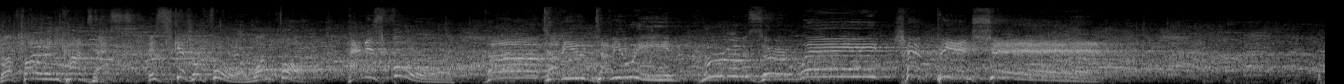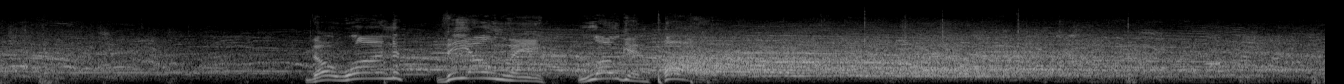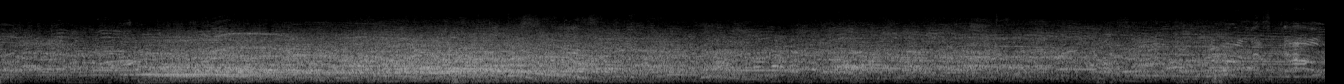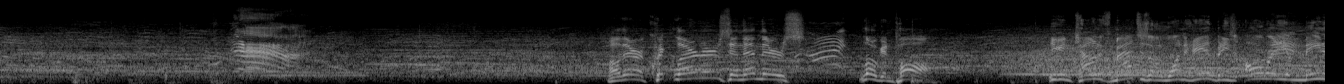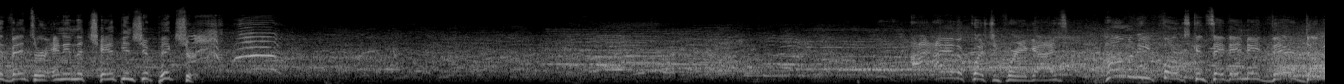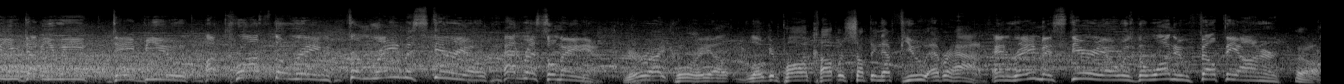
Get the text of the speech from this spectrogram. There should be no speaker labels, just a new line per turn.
The following contest is scheduled for one fall and is for the WWE Cruiserweight Championship.
The one, the only, Logan Paul. Well, there are quick learners, and then there's Logan Paul.
You can count his matches on one hand, but he's already a main eventer and in the championship picture. I, I a question for you guys. How many folks can say they made their WWE debut across the ring from Rey Mysterio at WrestleMania?
You're right, Corey. Uh, Logan Paul accomplished something that few ever have.
And Rey Mysterio was the one who felt the honor.
Ugh.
